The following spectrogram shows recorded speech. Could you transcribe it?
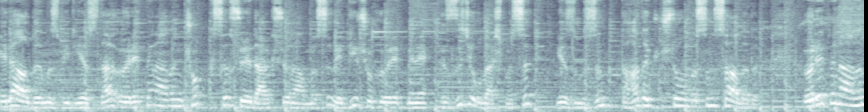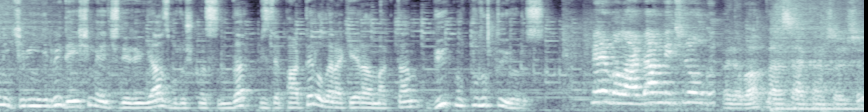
ele aldığımız bir yazıda öğretmen ağının çok kısa sürede aksiyon alması ve birçok öğretmene hızlıca ulaşması yazımızın daha da güçlü olmasını sağladı. Öğretmen ağının 2020 Değişim Elçileri yaz buluşmasında biz de partner olarak yer almaktan büyük mutluluk duyuyoruz. Merhabalar, ben Betül Olgun. Merhaba, ben Serkan Çalışır.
